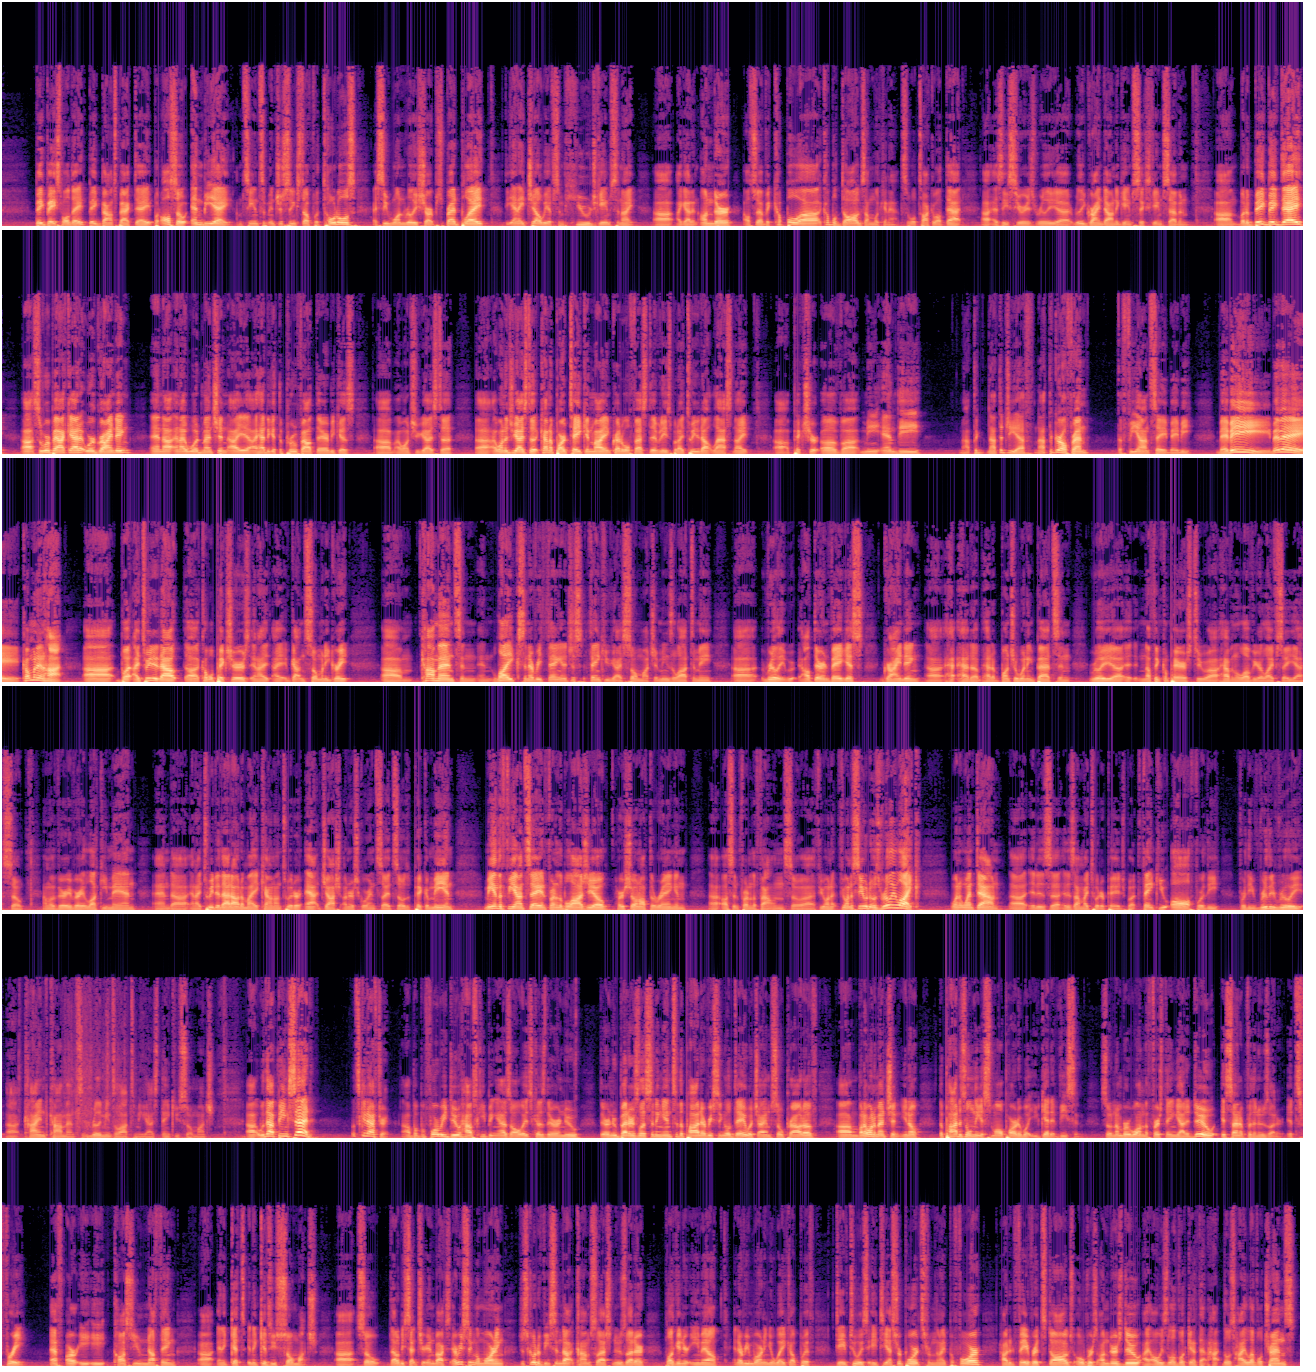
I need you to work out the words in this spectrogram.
big baseball day, big bounce back day, but also NBA. I'm seeing some interesting stuff with totals. I see one really sharp spread play. The NHL, we have some huge games tonight. Uh, I got an under. I also have a couple uh, a couple dogs I'm looking at. So we'll talk about that uh, as these series really uh, really grind down to game six, game seven. Um, but a big big day. Uh, so we're back at it. We're grinding, and uh, and I would mention I I had to get the proof out there because um, I want you guys to I wanted you guys to kind of partake in my incredible festivities. But I tweeted out last night a picture of me and the not the not the GF, not the girlfriend, the fiance, baby baby, baby, coming in hot. Uh, but I tweeted out uh, a couple pictures, and I, I've gotten so many great um, comments and, and likes and everything. And it just thank you guys so much. It means a lot to me. Uh, really, out there in Vegas, grinding, uh, had a had a bunch of winning bets, and really uh, it, nothing compares to uh, having the love of your life say yes. So I'm a very very lucky man, and and I tweeted that out on my account on Twitter at Josh underscore Insight. So a pick of me and me and the fiance in front of the Bellagio, her showing off the ring, and uh, us in front of the fountain. So uh, if you want if you want to see what it was really like when it went down, uh, it is uh, it is on my Twitter page. But thank you all for the for the really really uh, kind comments. It really means a lot to me, guys. Thank you so much. Uh, with that being said, let's get after it. but before we do, housekeeping as always, because there are new there are new betters listening into the pod every single day, which I am so proud of. Um, but I want to mention, you know, the pod is only a small part of what you get at VSiN. So number one, the first thing you got to do is sign up for the newsletter. It's free, F R E E, costs you nothing, uh, and it gets and it gives you so much. Uh, so that'll be sent to your inbox every single morning. Just go to vsin.com slash newsletter, plug in your email, and every morning you'll wake up with Dave Tuley's ATS reports from the night before. How did favorites, dogs, overs, unders do? I always love looking at that high, those high level trends.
